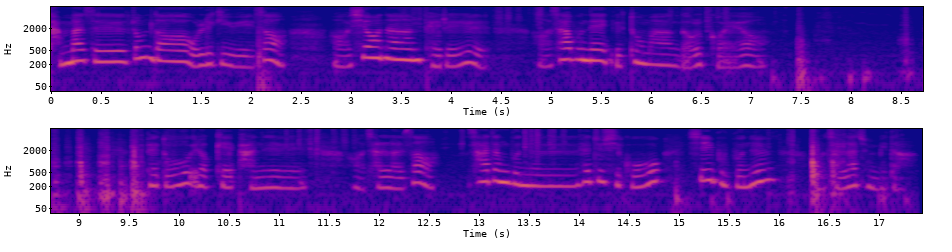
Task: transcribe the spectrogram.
단맛을 좀 더 올리기 위해서 어, 시원한 배를 어, 4분의 1토막 넣을 거예요. 배도 이렇게 반을 어, 잘라서 4등분을 해주시고 C 부분을 어, 잘라줍니다.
